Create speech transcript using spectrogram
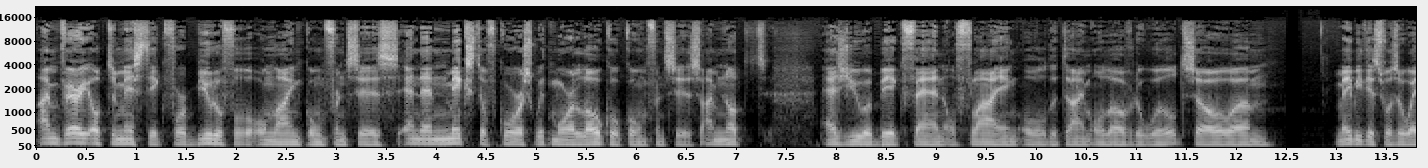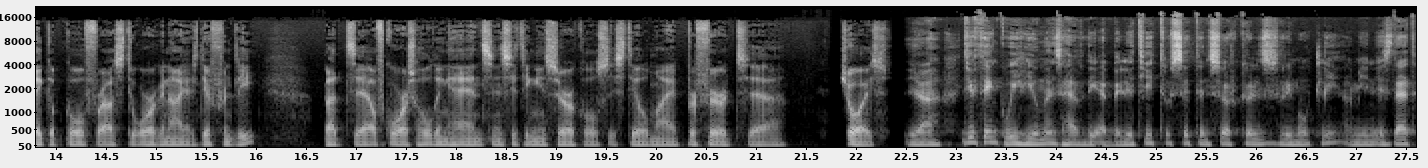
I'm very optimistic for beautiful online conferences and then mixed of course with more local conferences. I'm not as you a big fan of flying all the time all over the world. So um, maybe this was a wake up call for us to organize differently. But uh, of course, holding hands and sitting in circles is still my preferred uh, choice. Yeah. Do you think we humans have the ability to sit in circles remotely? I mean, is that,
